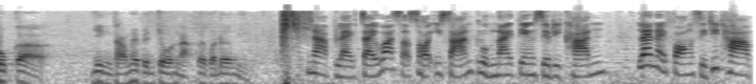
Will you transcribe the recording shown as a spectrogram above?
คุกก็ยิ่งทำให้เป็นโจรหนักไปกว่าเดิมอีกน่าแปลกใจว่าสสอีสานกลุ่มนายเตียงสิริคันและนายฟองสิทธิธรรม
